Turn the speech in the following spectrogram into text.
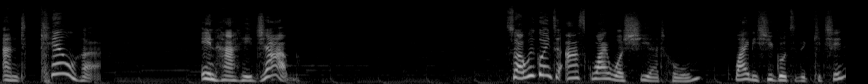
and kill her in her hijab? So are we going to ask why was she at home? Why did she go to the kitchen?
